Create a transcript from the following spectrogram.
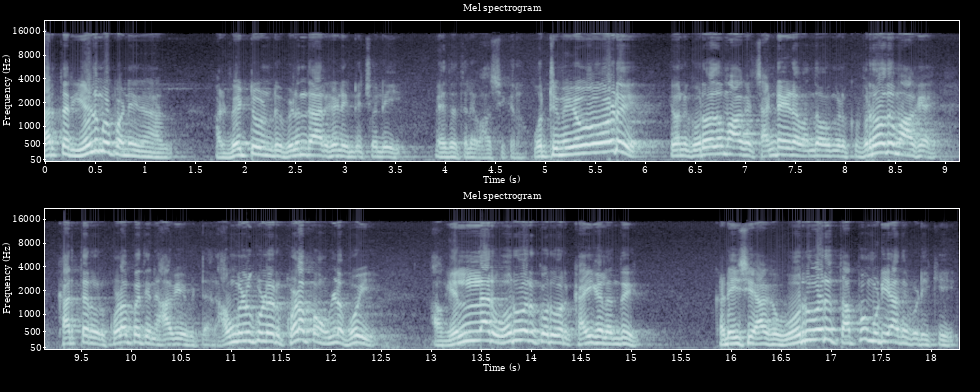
கர்த்தர் எலும்பு பண்ணினால் அவள் வெட்டுண்டு விழுந்தார்கள் என்று சொல்லி வேதத்தில் வாசிக்கிறோம். ஒற்றுமையோடு இவனுக்கு விரோதமாக சண்டையிட வந்தவங்களுக்கு விரோதமாக கர்த்தர் ஒரு குழப்பத்தின் ஆவியை விட்டார். அவங்களுக்குள்ள ஒரு குழப்பம் உள்ளே போய் அவங்க எல்லாரும் ஒருவருக்கு ஒருவர் கைகலந்து கடைசியாக ஒருவரும் தப்ப முடியாதபடிக்கு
